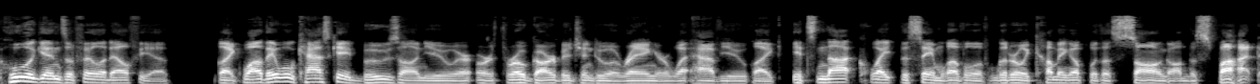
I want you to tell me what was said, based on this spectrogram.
hooligans of Philadelphia, like while they will cascade booze on you or, or throw garbage into a ring or what have you, like it's not quite the same level of literally coming up with a song on the spot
